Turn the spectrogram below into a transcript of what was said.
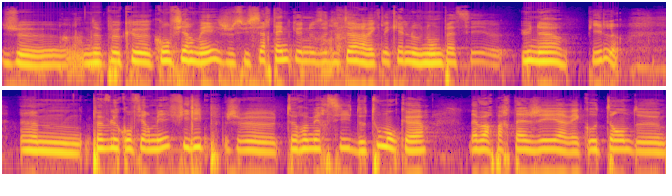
Je ne peux que confirmer. Je suis certaine que nos auditeurs avec lesquels nous venons de passer euh, une heure pile euh, peuvent le confirmer. Philippe, je te remercie de tout mon cœur d'avoir partagé avec autant de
